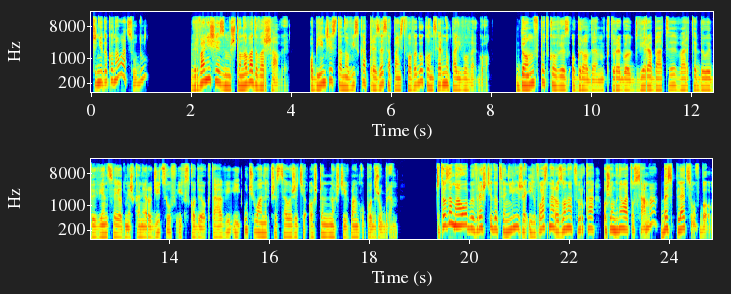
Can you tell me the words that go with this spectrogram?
Czy nie dokonała cudu? Wyrwanie się z Mszczonowa do Warszawy. Objęcie stanowiska prezesa państwowego koncernu paliwowego. Dom w Podkowie z ogrodem, którego dwie rabaty warte byłyby więcej od mieszkania rodziców, ich Skody Oktawi i uciłanych przez całe życie oszczędności w banku pod żubrem. Czy to za mało, by wreszcie docenili, że ich własna rodzona córka osiągnęła to sama, bez pleców, bo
